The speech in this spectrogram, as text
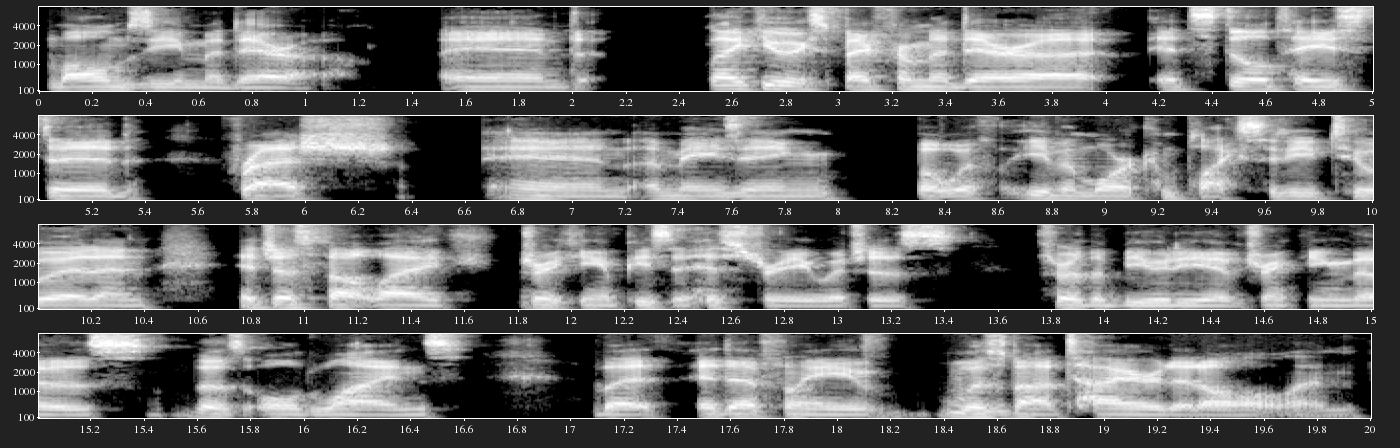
Malmsey Madeira. And like you expect from Madeira, it still tasted fresh and amazing, but with even more complexity to it. And it just felt like drinking a piece of history, which is sort of the beauty of drinking those those old wines. but it definitely was not tired at all. And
